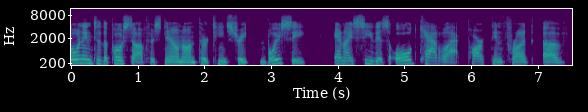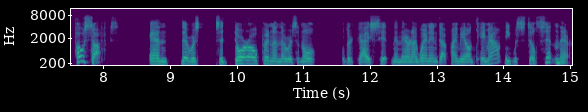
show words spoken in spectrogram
going into the post office down on 13th Street in Boise, and I see this old Cadillac parked in front of post office. And there was a door open and there was an old, older guy sitting in there. And I went in, got my mail and came out and he was still sitting there.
